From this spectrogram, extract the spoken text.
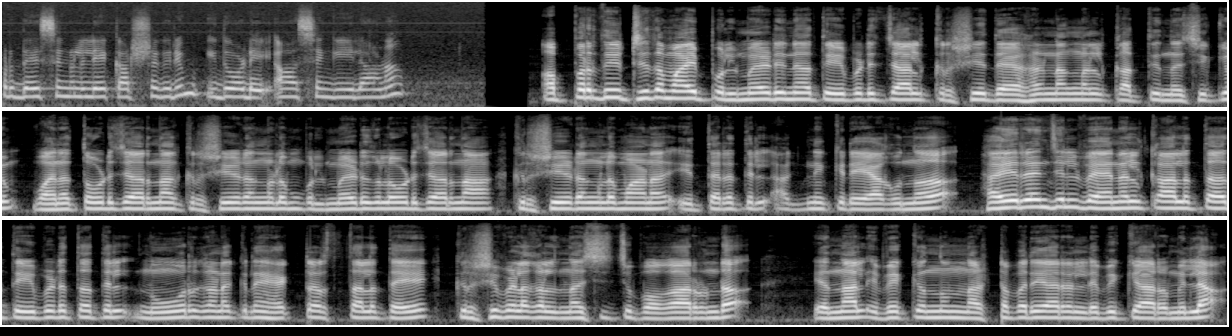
പ്രദേശങ്ങളിലെ കർഷകരും ഇതോടെ ആശങ്കയിലാണ്. അപ്രതീക്ഷിതമായി പുൽമേടിന് തീപിടിച്ചാൽ കൃഷി ദേഹണ്ണങ്ങൾ കത്തി നശിക്കും. വനത്തോട് ചേർന്ന കൃഷിയിടങ്ങളും പുൽമേടുകളോട് ചേർന്ന കൃഷിയിടങ്ങളുമാണ് ഇത്തരത്തിൽ അഗ്നിക്കിരയാകുന്നത് ഹൈറേഞ്ചിൽ വേനൽക്കാലത്ത് തീപിടുത്തത്തിൽ നൂറുകണക്കിന് ഹെക്ടർ സ്ഥലത്തെ കൃഷിവിളകൾ നശിച്ചു പോകാറുണ്ട്. എന്നാൽ ഇവയ്ക്കൊന്നും നഷ്ടപരിഹാരം ലഭിക്കാറുമില്ല.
